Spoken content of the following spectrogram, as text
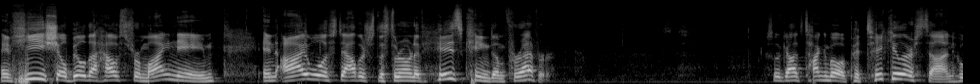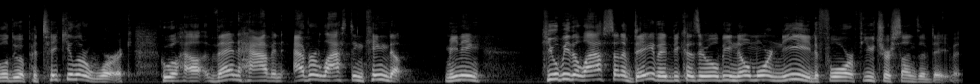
and he shall build a house for my name, and I will establish the throne of his kingdom forever. So God's talking about a particular son who will do a particular work, who will ha- then have an everlasting kingdom, meaning he will be the last son of David because there will be no more need for future sons of David.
